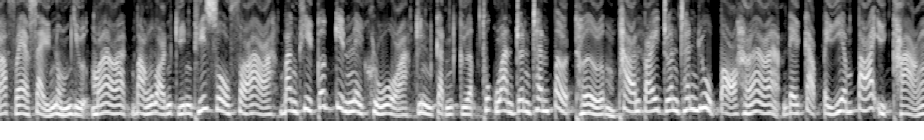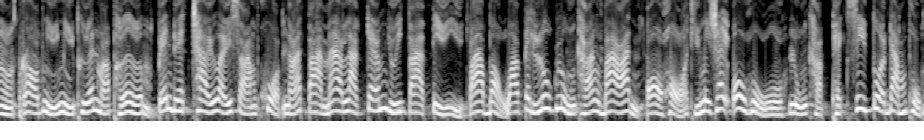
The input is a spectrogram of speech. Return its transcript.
กาแฟใส่นมเยอะมาก บางวันกินที่โซฟา บางทีก็กินในครัว กินกันเกือบทุกวันจนฉันเปิดเทอม ผ่านไปจนฉันอยู่ป .5 ได้กลับไปเยี่ยมป้าอีกครั้ง รอบนี้มีเพื่อนมาเพิ่ม เป็นเด็กชายวัยสามขวบหน้าตาน่ารักแก้มยุยตาตีป้าบอกว่าเป็นลูกลุงข้างบ้านอ๋อหอที่ไม่ใช่โอ้โห ลุงขับแท็กซี่ตัวดำผม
